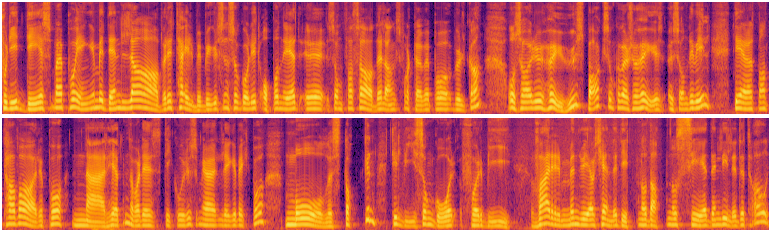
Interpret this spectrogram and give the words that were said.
Fordi det som er poenget med den lavere teglbebyggelsen som går litt opp og ned eh, som fasade langs fortauet på Vulkan, og så har du høyhus bak som kan være så høye eh, som de vil, det er at man tar vare på nærheten, det var det stikkordet som jeg legger vekt på, målestokken til vi som går forbi. Varmen ved å kjenne ditten og datten og se den lille detalj,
